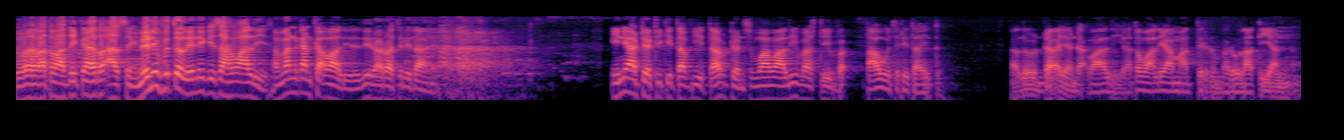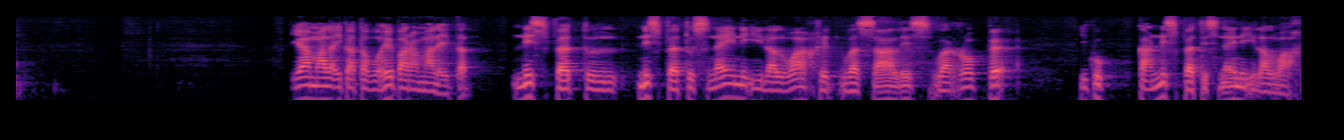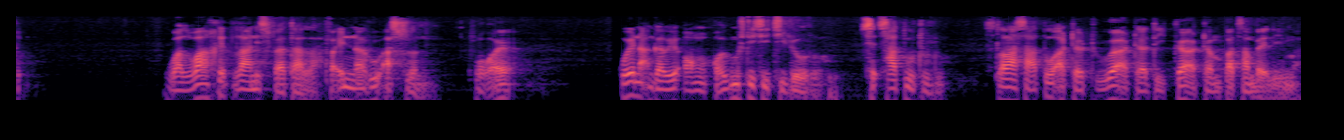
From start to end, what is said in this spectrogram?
matematika itu asing. Ini betul, ini kisah wali. Sampai kan gak wali, jadi rara ceritanya. Ini ada di kitab-kitab dan semua wali pasti tahu cerita itu. Kalau ndak ya ndak wali atau wali amatir baru latihan. Ya malaikat Allah para malaikat nisbatul nisbatus naini ilal wahid wasalis warobe iku kanis batis naini ilal wahid wal wahid la nisbatalah fa innahu aslun pokoke kowe nak gawe angka iku mesti siji loro satu dulu setelah satu ada dua, ada tiga, ada empat sampai lima.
